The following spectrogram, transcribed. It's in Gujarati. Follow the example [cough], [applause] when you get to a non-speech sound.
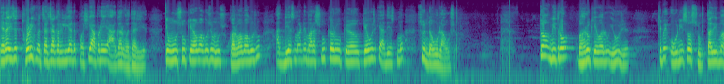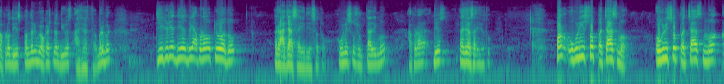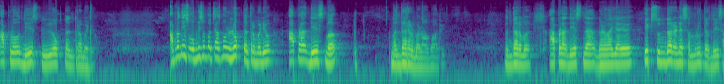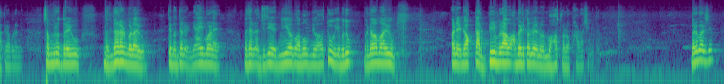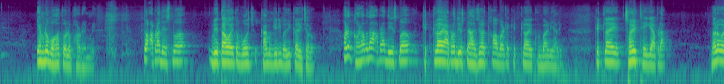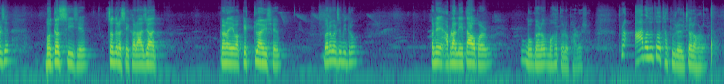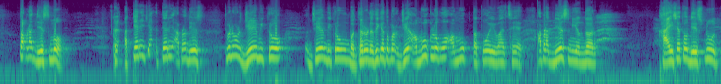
એના વિશે થોડીક ચર્ચા કરી લઈએ અને પછી આપણે એ આગળ વધારીએ. કે હું શું કહેવા માગું છું, હું શું કરવા માગું છું, આ દેશ માટે મારે શું કરવું કેવું છે, કે આ દેશમાં શું નવું લાવવું છે. તો મિત્રો, મારું કહેવાનું એવું છે કે ભાઈ, ઓગણીસો સુડતાલીસમાં આપણો દેશ પંદરમી ઓગસ્ટના દિવસ આઝાદ થયો, બરાબર? જે ઘડીએ દેશ ભાઈ આપણો કેવો હતો? રાજાશાહી દેશ હતો. ઓગણીસો સુડતાલીસમાં આપણા દેશ રાજાશાહી હતો. પણ ઓગણીસો પચાસમાં ઓગણીસો પચાસમાં આપણો દેશ લોકતંત્ર બન્યો. આપણો દેશ ઓગણીસો પચાસમાં લોકતંત્ર બન્યો. આપણા દેશમાં બંધારણ બનાવવામાં આવ્યું. બંધારણમાં આપણા દેશના ઘડવૈયાઓએ એક સુંદર અને સમૃદ્ધ દેશ આપ્યો આપણને. સમૃદ્ધ રહ્યું, બંધારણ બનાવ્યું. તે બધાને ન્યાય મળે. બધાના જે જે નિયમ, અમુક હતું, એ બધું બનાવવામાં આવ્યું. અને ડૉક્ટર ભીમરાવ આંબેડકરનો એનો મહત્ત્વનો ફાળો છે મિત્રો. બરાબર છે? એમનો મહત્ત્વનો ફાળો એમને. તો આપણા દેશમાં નેતાઓએ તો બહુ જ કામગીરી બધી કરી, ચલો. અને ઘણા બધા આપણા દેશમાં કેટલાય, આપણા દેશને હાજર થવા માટે કેટલાય કુરબાની આલી કેટલાય શહીદ થઈ ગયા આપણા. બરાબર છે? ભગતસિંહ છે, ચંદ્રશેખર આઝાદ, ઘણા એવા કેટલાય છે. બરાબર છે મિત્રો? અને આપણા નેતાઓ પણ બહુ ઘણો મહત્ત્વનો ફાળો છે. તો આ બધું તો થતું રહ્યું. ચલો હળો. તો આપણા દેશમાં અત્યારે જે, અત્યારે આપણા દેશ જે મિત્રો જે મિત્રો હું બધાનો નથી કહેતો, પણ જે અમુક લોકો અમુક તત્વો એવા છે, આપણા દેશની અંદર ખાય છે તો દેશનું જ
